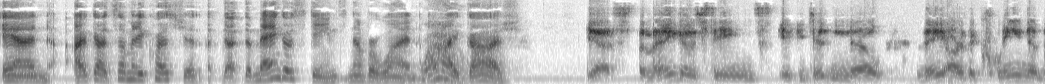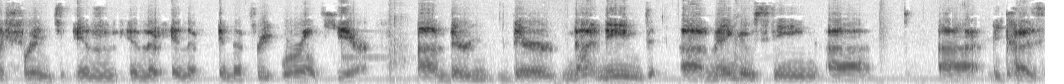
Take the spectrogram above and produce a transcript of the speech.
And I've got so many questions. The, the mangosteens, number one. Oh my gosh. Yes, the mangosteens. If you didn't know, they are the queen of the fruit in in the in the in the fruit world here. Um, they're they're not named uh, mangosteen uh, uh, because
